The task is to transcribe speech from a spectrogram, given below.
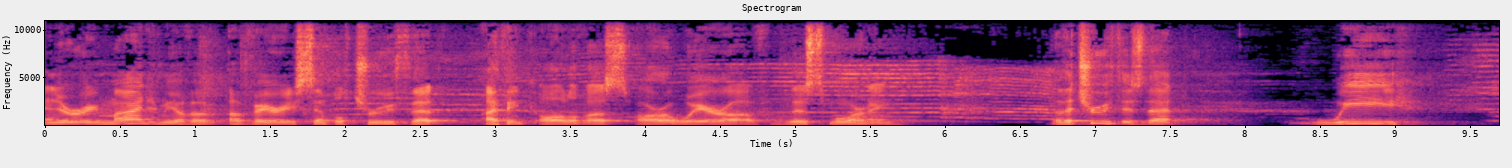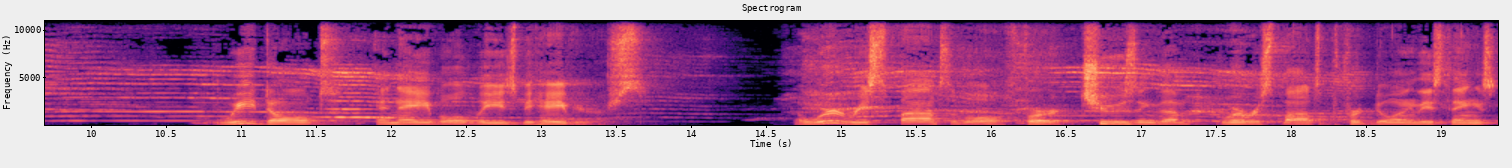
And it reminded me of a, a, very simple truth that I think all of us are aware of this morning. The truth is that we, we don't enable these behaviors. We're responsible for choosing them, we're responsible for doing these things,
